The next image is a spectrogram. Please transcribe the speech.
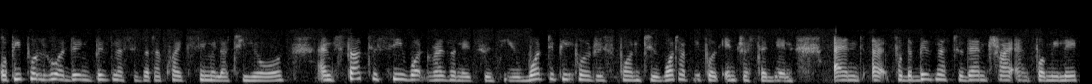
or people who are doing businesses that are quite similar to yours and start to see what resonates with you. What do people respond to? What are people interested in? And uh, for the business to then try and formulate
